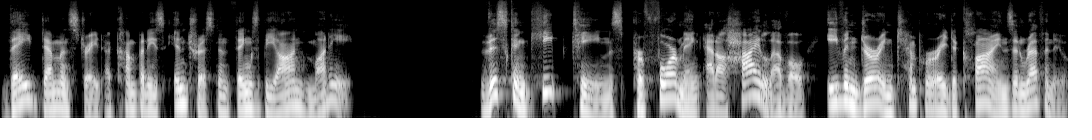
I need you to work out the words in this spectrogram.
They demonstrate a company's interest in things beyond money. This can keep teams performing at a high level even during temporary declines in revenue.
